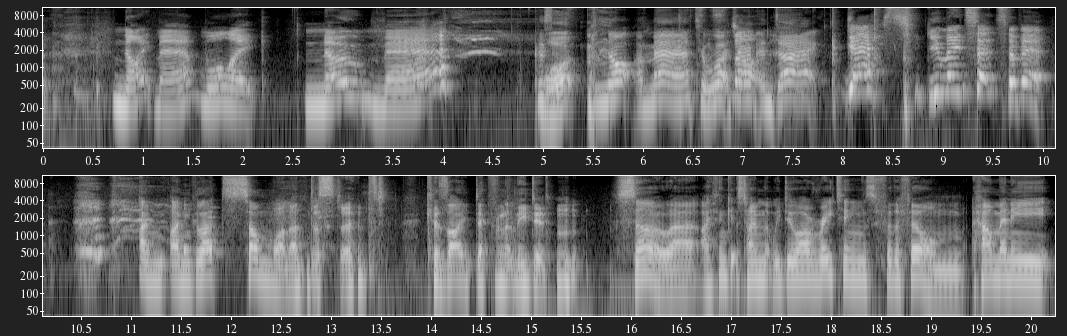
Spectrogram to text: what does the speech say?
Nightmare, more like no mare. 'Cause What? it's Not a mare to watch not. on and deck. yes, you made sense of it. I'm I'm glad someone understood because I definitely didn't. So uh, I think it's time that we do our ratings for the film. How many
